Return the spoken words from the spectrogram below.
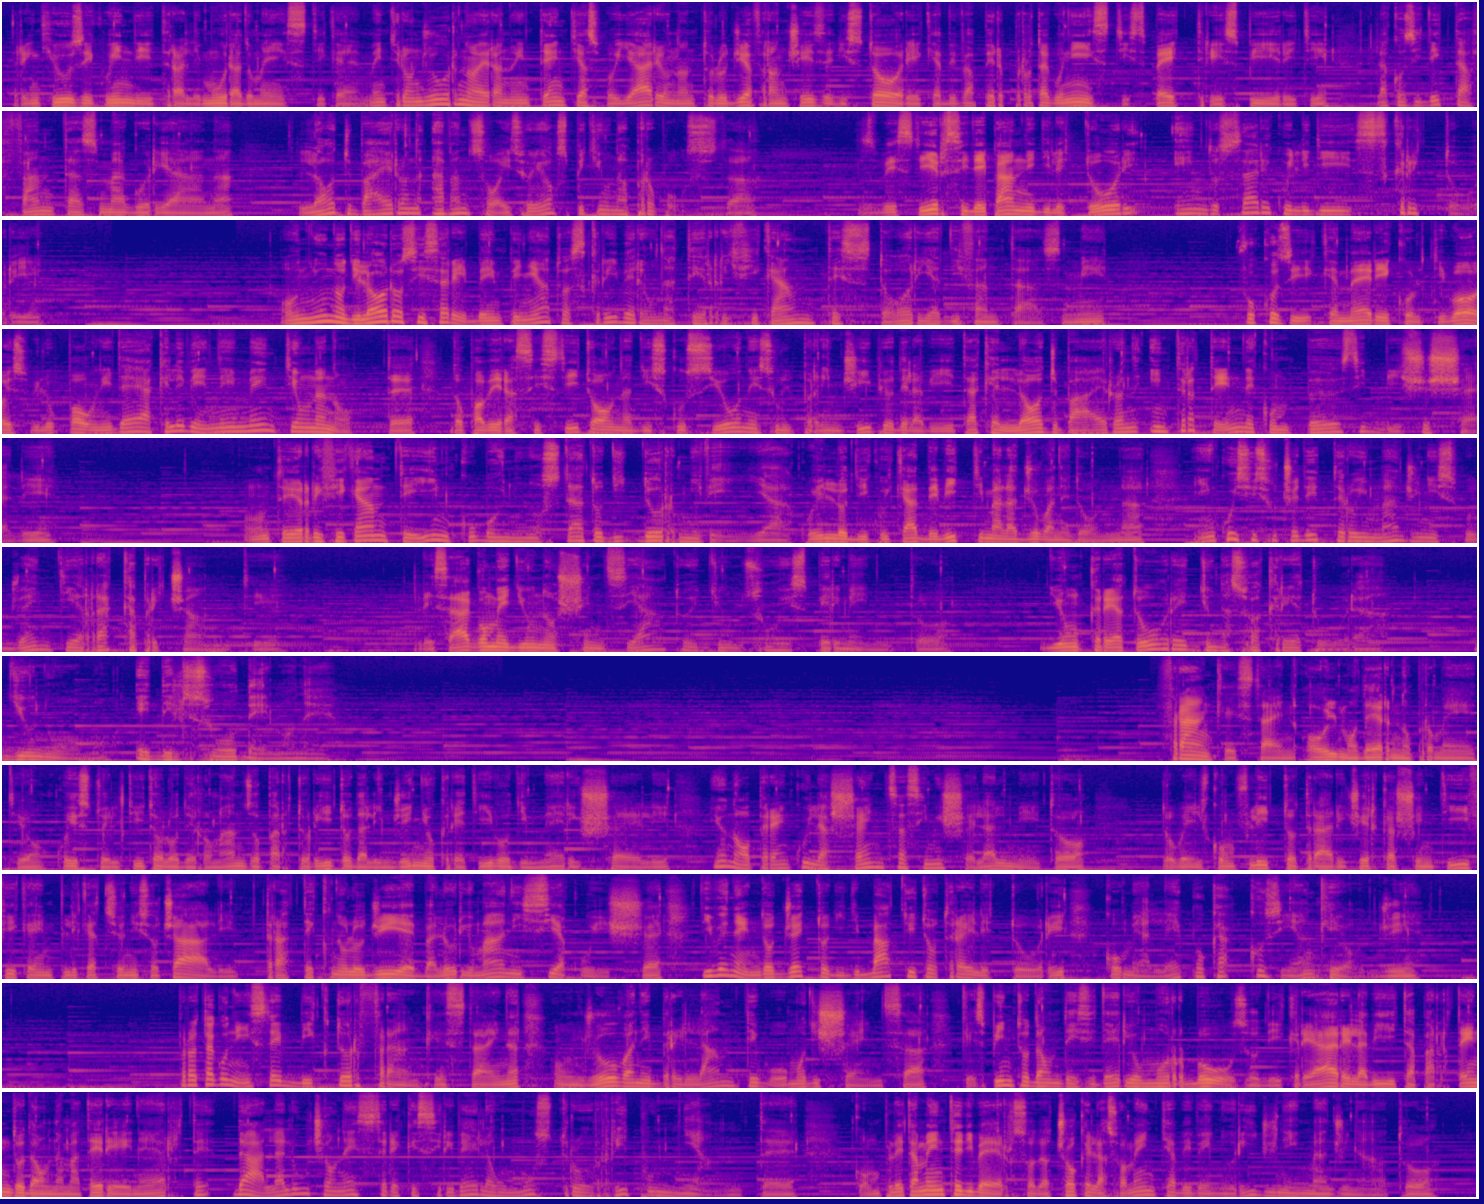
rinchiusi quindi tra le mura domestiche, mentre un giorno erano intenti a sfogliare un'antologia francese di storie che aveva per protagonisti spettri e spiriti, la cosiddetta fantasmagoriana, Lodge Byron avanzò ai suoi ospiti una proposta. Svestirsi dei panni di lettori e indossare quelli di scrittori. Ognuno di loro si sarebbe impegnato a scrivere una terrificante storia di fantasmi, Fu così che Mary coltivò e sviluppò un'idea che le venne in mente una notte, dopo aver assistito a una discussione sul principio della vita che Lodge Byron intrattenne con Percy Bysshe Shelley. Un terrificante incubo in uno stato di dormiveglia, quello di cui cadde vittima la giovane donna, in cui si succedettero immagini sfuggenti e raccapriccianti. Le sagome di uno scienziato e di un suo esperimento di un creatore e di una sua creatura, di un uomo e del suo demone. Frankenstein o il moderno Prometeo, questo è il titolo del romanzo partorito dall'ingegno creativo di Mary Shelley, è un'opera in cui la scienza si miscela al mito, dove il conflitto tra ricerca scientifica e implicazioni sociali, tra tecnologie e valori umani si acuisce, divenendo oggetto di dibattito tra i lettori, come all'epoca così anche oggi. Protagonista è Victor Frankenstein, un giovane e brillante uomo di scienza che, spinto da un desiderio morboso di creare la vita partendo da una materia inerte, dà alla luce un essere che si rivela un mostro ripugnante, completamente diverso da ciò che la sua mente aveva in origine immaginato.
